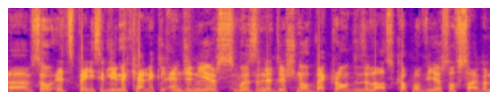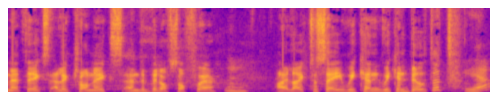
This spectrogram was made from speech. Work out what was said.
Um, so it's basically mechanical engineers with an additional background in the last couple of years of cybernetics, electronics, and a bit of software. I like to say we can we can build it, Yeah.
